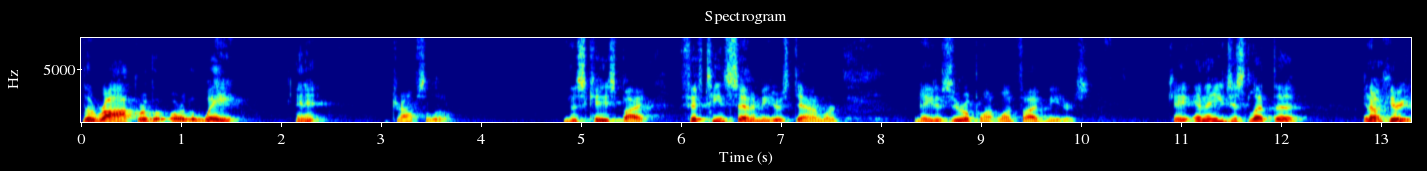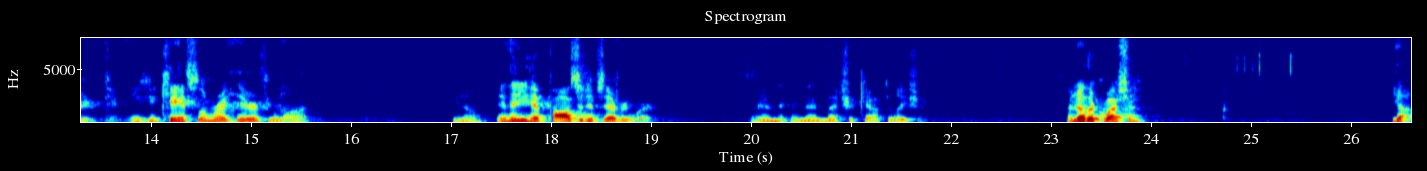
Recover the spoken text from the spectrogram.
the rock or the, or the weight, and it drops a little. In this case, by 15 centimeters downward, negative 0.15 meters. Okay, and then you just let the, you know, here you, you can cancel them right there if you want. You know, and then you have positives everywhere. And, and then that's your calculation. Another question? Yeah.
